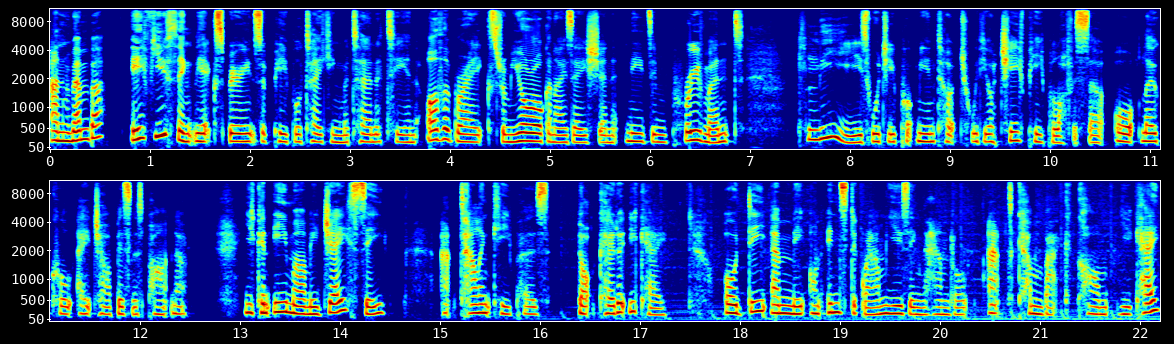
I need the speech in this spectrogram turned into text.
And remember, if you think the experience of people taking maternity and other breaks from your organisation needs improvement, please would you put me in touch with your Chief People Officer or local HR business partner? You can email me jc at talentkeepers.co.uk or DM me on Instagram using the handle at comebackcomuk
